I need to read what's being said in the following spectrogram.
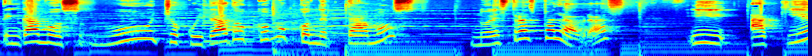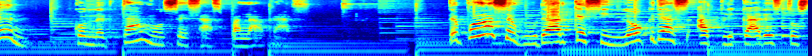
Tengamos mucho cuidado cómo conectamos nuestras palabras y a quién conectamos esas palabras. Te puedo asegurar que si logras aplicar estos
